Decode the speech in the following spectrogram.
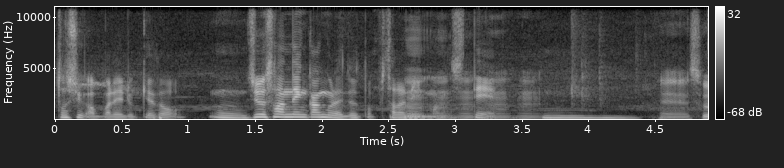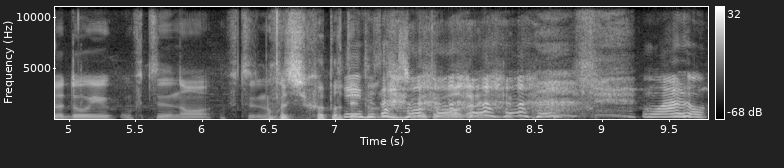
年がバレるけど、うん、13年間ぐらいずっとサラリーマンして。えーそれはどういう普通の 普通の仕事ってどんな仕事か分からへんけど。もうあの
